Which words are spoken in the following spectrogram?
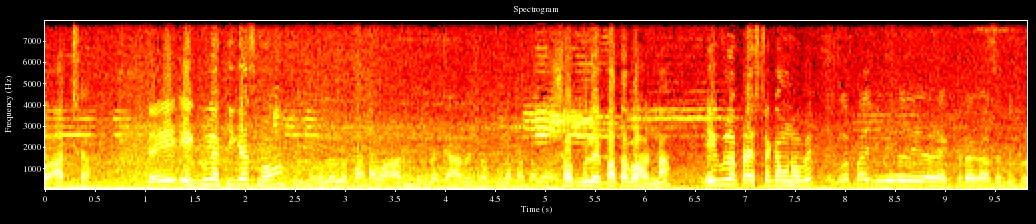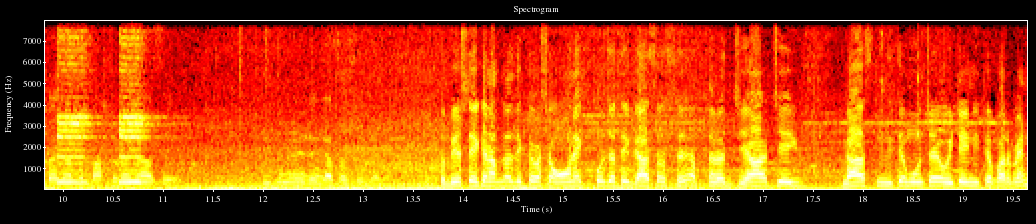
ও আচ্ছা। তো এই- এইগুলা কি গাছ মামা এগুলো হলো পাতাবাহার। এগুলো যা হবে সবগুলো পাতাবাহার। সবগুলোই পাতাবাহার না? এইগুলা প্রাইসটা কেমন হবে? এগুলো প্রায় বিভিন্ন একশো টাকা আছে দুশো টাকা আছে পাঁচশো টাকা আছে বিভিন্ন রেটের গাছ আছে এখানে। তো বেশ এখানে আপনারা দেখতে পাচ্ছেন অনেক প্রজাতির গাছ আছে। আপনারা যার যেই গাছ নিতে মন চায় ওইটাই নিতে পারবেন।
